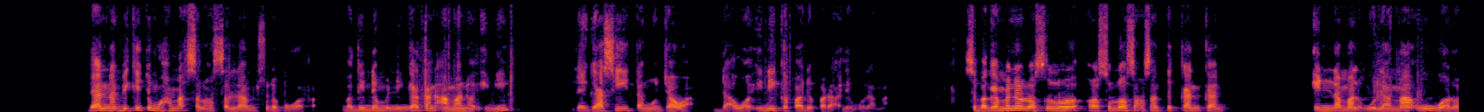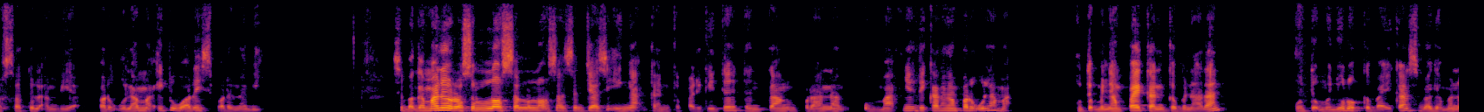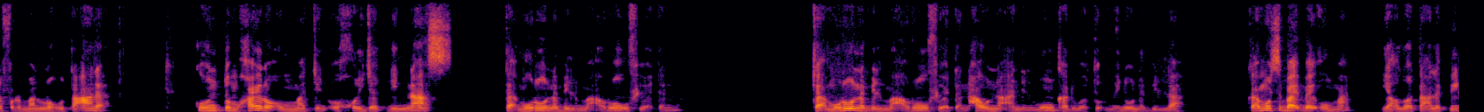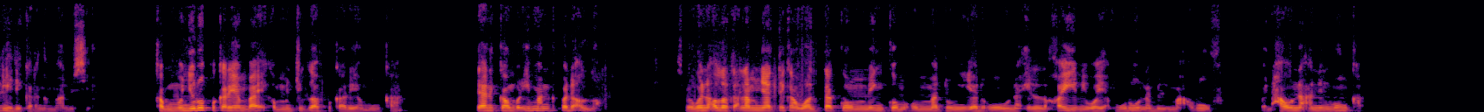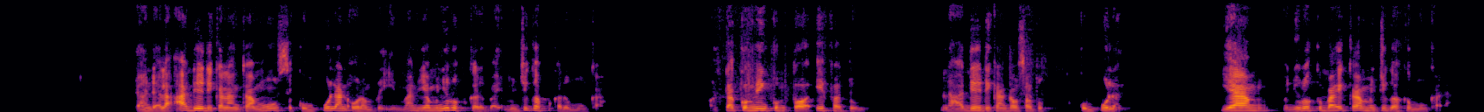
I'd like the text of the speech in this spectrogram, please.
Dan Nabi kita Muhammad SAW sudah pun wafat. Baginda meninggalkan amanah ini, legasi tanggungjawab dakwah ini kepada para alim ulama. Sebagaimana Rasulullah, Rasulullah SAW tekankan, innamal ulama'u warasatul anbiya. Para ulama itu waris para nabi. Sebagaimana Rasulullah sallallahu alaihi wasallam sentiasa ingatkan kepada kita tentang peranan umatnya di kalangan para ulama untuk menyampaikan kebenaran, untuk menyuruh kebaikan sebagaimana firman Allah Taala. Kuntum khaira ummatin ukhrijat linnas ta'muruna bil ma'ruf wa ta'muruna bil ma'ruf wa tanhauna 'anil munkar wa tu'minuna billah. Kamu sebaik-baik umat yang Allah Taala pilih di kalangan manusia. Kamu menyuruh perkara yang baik, kamu mencegah perkara yang munkar dan kamu beriman kepada Allah. Sebagaimana Allah Taala menyatakan wal takum minkum ummatun yad'una ilal khairi wa ya'muruna bil ma'ruf wa yanhauna 'anil munkar. Dan adalah ada di kalangan kamu sekumpulan orang beriman yang menyuruh perkara baik, mencegah perkara munkar. Wal takum minkum ta'ifatun Lah ada di kalangan kamu satu kumpulan yang menyuruh kebaikan, mencegah kemungkaran.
